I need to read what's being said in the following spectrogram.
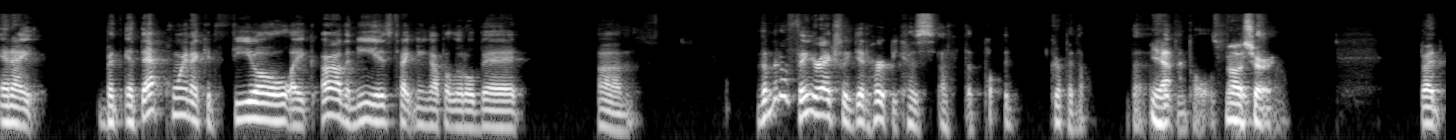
and I, but at that point, I could feel like, oh, the knee is tightening up a little bit. Um, the middle finger actually did hurt because of the, po- the grip in the the Yeah. hiking poles. Oh, sure. So- but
